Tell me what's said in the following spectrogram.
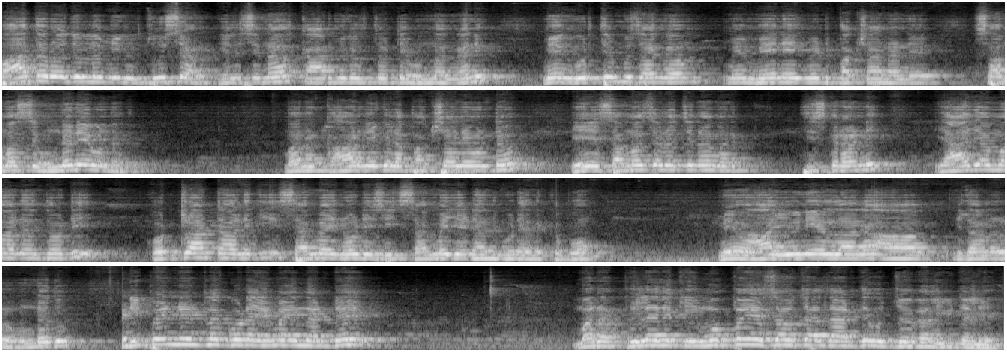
పాత రోజుల్లో మీరు చూశారు గెలిచినా కార్మికులతో ఉన్నాం కానీ మేము గుర్తింపు సంఘం మేము మేనేజ్మెంట్ పక్షాన అనే సమస్య ఉండనే ఉండదు. మనం కార్మికుల పక్షానే ఉంటాం. ఏ సమస్యలు వచ్చినా మనకు తీసుకురండి. యాజమాన్యంతో కొట్లాడటానికి సమ్మె నోటీస్ ఇచ్చి సమ్మె చేయడానికి కూడా వెనక్కి పోం. మేము ఆ యూనియన్ లాగా ఆ విధానంలో ఉండదు. డిపెండెంట్లకు కూడా ఏమైందంటే మన పిల్లలకి ముప్పై సంవత్సరాలు దాటితే ఉద్యోగాలు ఇవ్వలేదు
